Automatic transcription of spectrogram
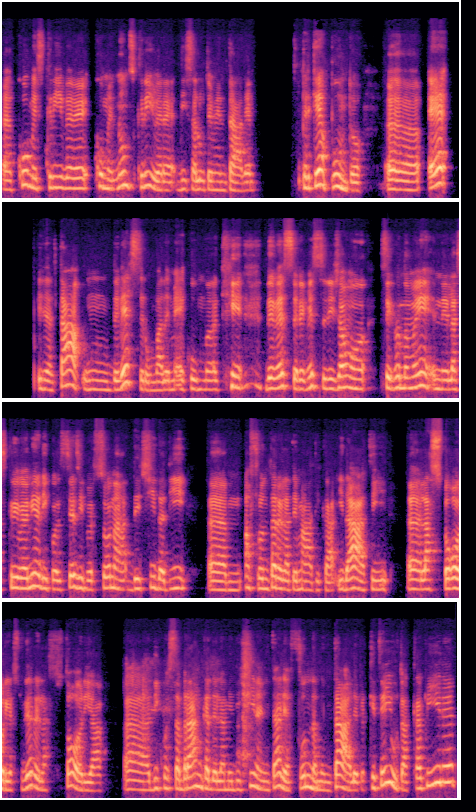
eh, come scrivere, come non scrivere di salute mentale. Perché appunto eh, è in realtà un, deve essere un vademecum che deve essere messo, diciamo, secondo me, nella scrivania di qualsiasi persona decida di ehm, affrontare la tematica, i dati, eh, la storia, studiare la storia eh, di questa branca della medicina in Italia è fondamentale perché ti aiuta a capire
